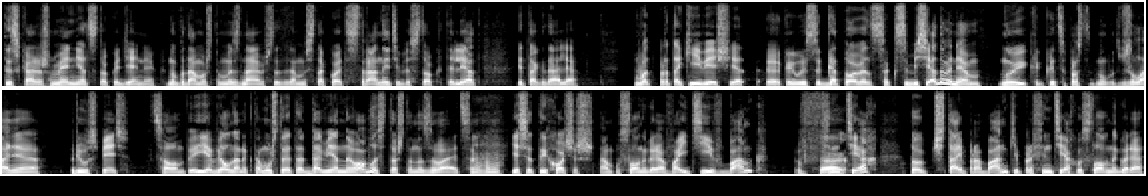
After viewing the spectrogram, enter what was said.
ты скажешь, у меня нет столько денег. Ну, потому что мы знаем, что ты там из такой-то страны, тебе столько-то лет и так далее. Вот про такие вещи, э, как бы готовиться к собеседованиям, ну и, как говорится, просто ну, желание преуспеть в целом. Я вел, наверное, к тому, что это доменная область, то, что называется. Uh-huh. Если ты хочешь, там, условно говоря, войти в банк, в так. финтех, то читай про банки, про финтех, условно говоря.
